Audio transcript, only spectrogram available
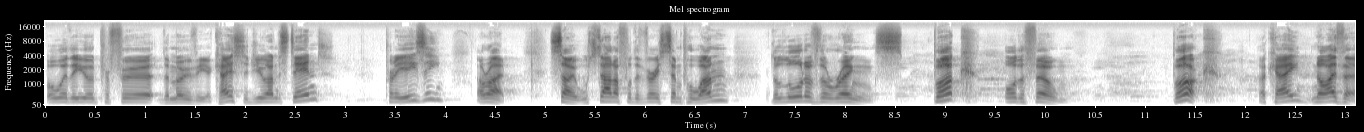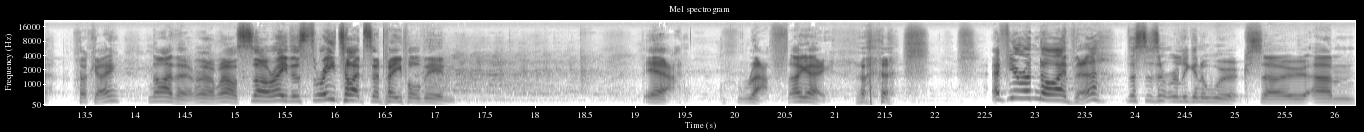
or whether you would prefer the movie. Okay, so do you understand? Pretty easy? All right, so we'll start off with a very simple one The Lord of the Rings. Book or the film? Book. Okay, neither. Okay, neither. Oh, well, sorry, there's three types of people then. Yeah, rough. Okay. if you're a neither, this isn't really going to work. So um,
